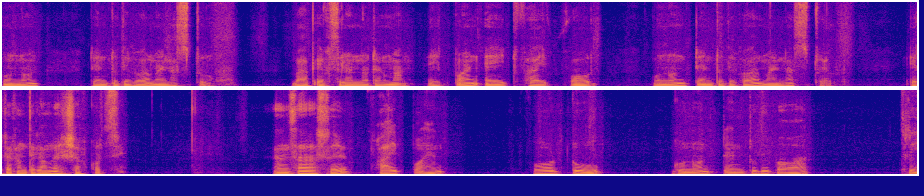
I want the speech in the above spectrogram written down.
গুণন ten to the power minus two ভাগ এপসিলন নটের মান। Eight point eight five four গুণন ten to the power minus twelve. এটা এখান থেকে আমরা হিসাব করছি। অ্যান্সার আসে ফাইভ পয়েন্ট ফোর টু গুণন ten to the power three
